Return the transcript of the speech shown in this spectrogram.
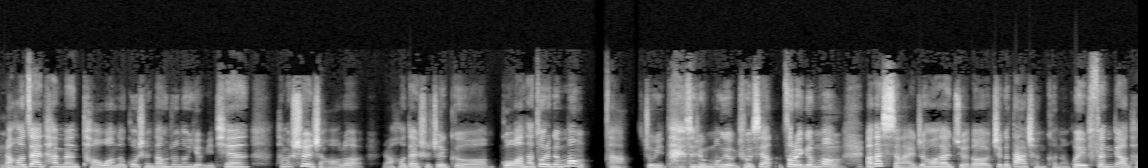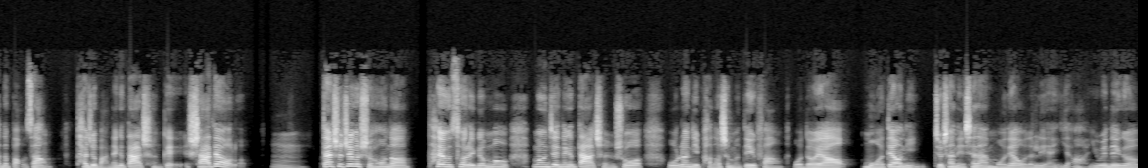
然后在他们逃亡的过程当中呢，有一天他们睡着了，然后但是这个国王他做了一个梦啊，注意，他这个梦又出现了，做了一个梦。然后他醒来之后，他觉得这个大臣可能会分掉他的宝藏，他就把那个大臣给杀掉了。嗯，但是这个时候呢，他又做了一个梦，梦见那个大臣说，无论你跑到什么地方，我都要磨掉你，就像你现在磨掉我的脸一样啊！因为那个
